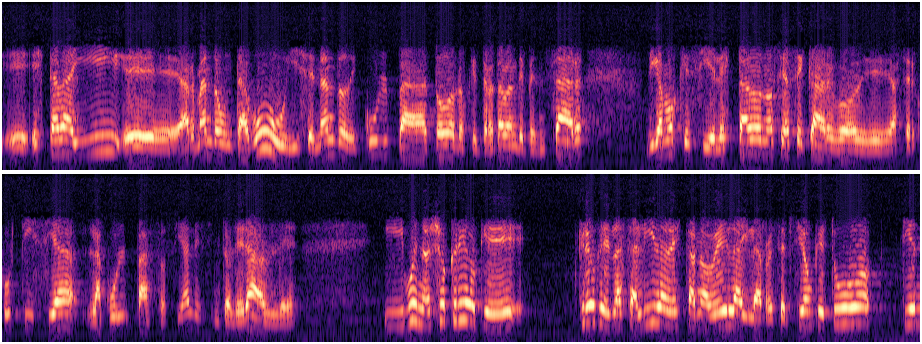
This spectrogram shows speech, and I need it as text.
eh, estaba ahí eh, armando un tabú y llenando de culpa a todos los que trataban de pensar digamos que si el Estado no se hace cargo de hacer justicia, la culpa social es intolerable. Y bueno, yo creo que creo que la salida de esta novela y la recepción que tuvo tien,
